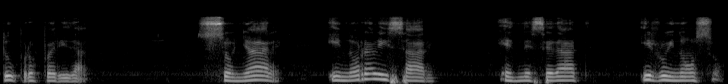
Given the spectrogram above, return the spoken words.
tu prosperidad. Soñar y no realizar es necedad y ruinoso.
